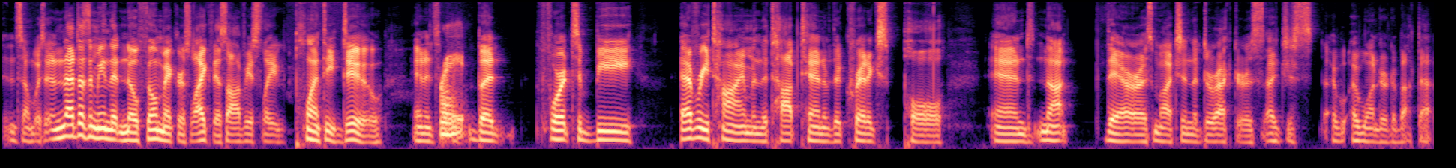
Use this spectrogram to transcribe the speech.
in some ways and that doesn't mean that no filmmakers like this obviously plenty do and it's Right. but for it to be every time in the top 10 of the critics poll and not there as much in the directors i just i, I wondered about that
